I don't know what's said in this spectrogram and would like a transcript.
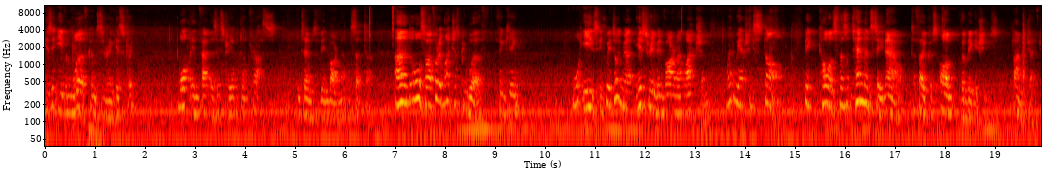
Is it even worth considering history? What, in fact, has history ever done for us? In terms of the environmental sector. And also, I thought it might just be worth thinking what is, if we're talking about history of environmental action, where do we actually start? Because there's a tendency now to focus on the big issues, climate change.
